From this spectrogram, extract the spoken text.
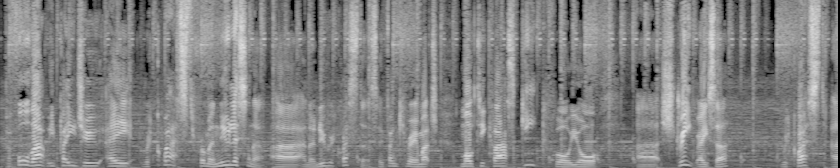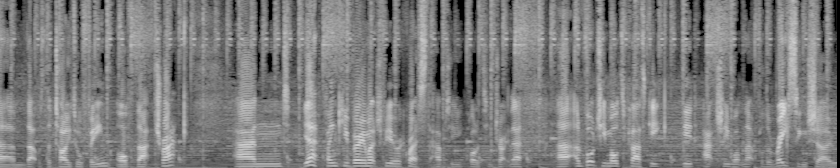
before that, we played you a request from a new listener uh, and a new requester. So thank you very much, Multi-Class Geek, for your uh, Street Racer request. Um, that was the title theme of that track. And yeah, thank you very much for your request. Absolutely quality track there. Uh, unfortunately, Multiclass Geek did actually want that for the racing show,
